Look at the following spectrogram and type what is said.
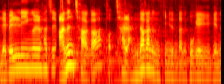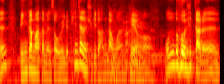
레벨링을 하지 않은 차가 더 잘 안 나가는 느낌이 든다는 고객에게는 민감하다면서 오히려 핀잔을 주기도 한다고 해요. 온도에 따른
